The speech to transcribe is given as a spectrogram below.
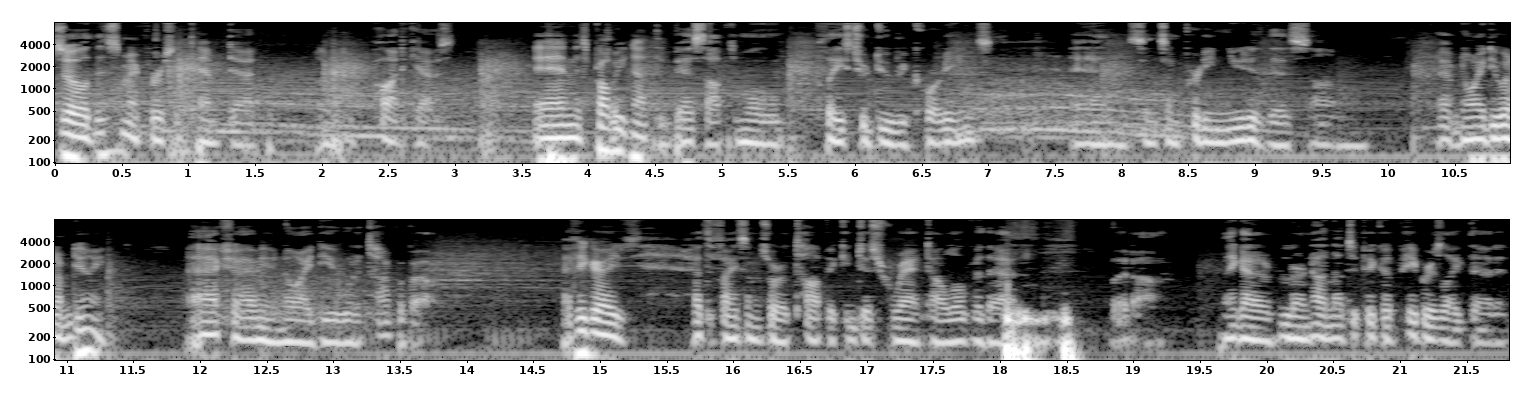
So this is my first attempt at a podcast, and it's probably not the best optimal place to do recordings. And since I'm pretty new to this, um, I have no idea what I'm doing. Actually, I have even no idea what to talk about. I figure I have to find some sort of topic and just rant all over that. But um, I gotta learn how not to pick up papers like that and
